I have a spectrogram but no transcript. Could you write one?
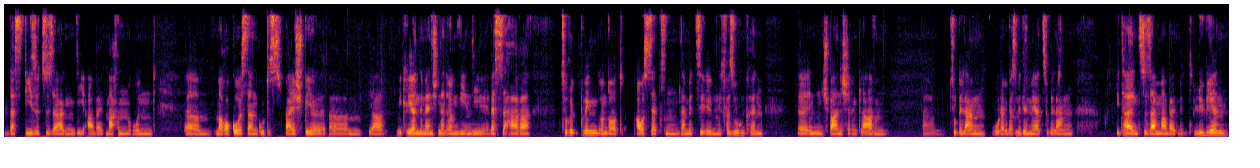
dass die sozusagen die Arbeit machen und ähm, Marokko ist da ein gutes Beispiel, ähm, ja, migrierende Menschen dann irgendwie in die Westsahara zurückbringt und dort aussetzen, damit sie eben nicht versuchen können, äh, in spanische Enklaven ähm, zu gelangen oder übers Mittelmeer zu gelangen. Italiens Zusammenarbeit mit Libyen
